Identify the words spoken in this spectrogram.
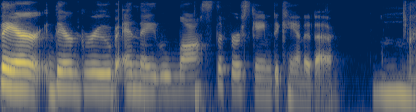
their their groove and they lost the first game to Canada. Mm.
